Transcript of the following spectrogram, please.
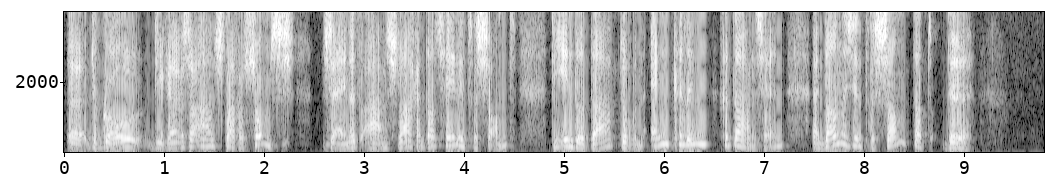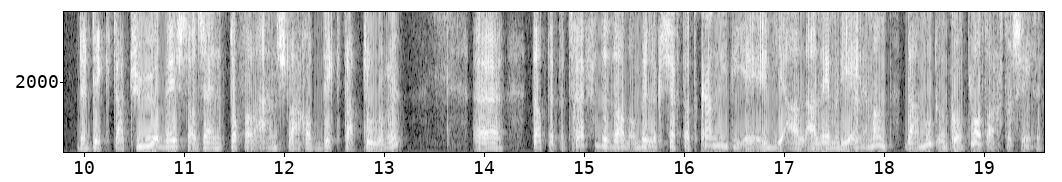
Eh, eh, de diverse aanslagen. Soms zijn het aanslagen, en dat is heel interessant, die inderdaad door een enkeling gedaan zijn. En dan is interessant dat de, de dictatuur, meestal zijn het toch wel aanslagen op dictatoren, eh, dat de betreffende dan onmiddellijk zegt, dat kan niet die, die, alleen maar die ene man. Daar moet een complot achter zitten.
